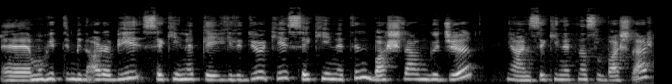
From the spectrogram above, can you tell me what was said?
E, Muhittin bin Arabi sekinetle ilgili diyor ki sekinetin başlangıcı yani sekinet nasıl başlar?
